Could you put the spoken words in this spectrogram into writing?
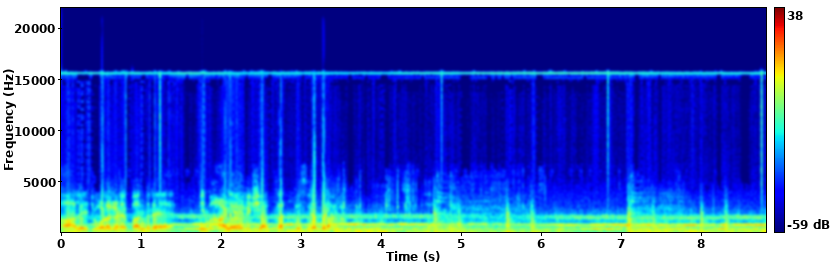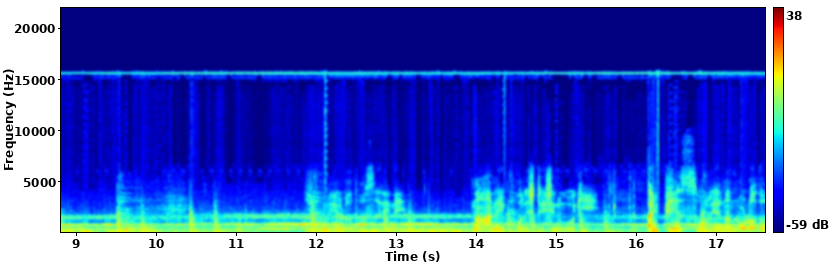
ಕಾಲೇಜ್ ಒಳಗಡೆ ಬಂದ್ರೆ ನಿಮ್ ಹಳೆ ವಿಷಯ ಕತ್ತಿಸ್ರೆ ಬಿಡಲ್ಲ ಐ ಪಿ ಎಸ್ ಸೂರ್ಯನ ನೋಡೋದು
